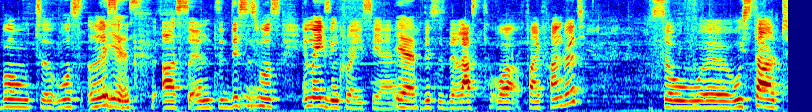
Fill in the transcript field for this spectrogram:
Boat uh, was listening Yes. us, and this is, Mhm. was amazing race. Yeah. Yeah. This is the last wa- 500. So uh, we start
